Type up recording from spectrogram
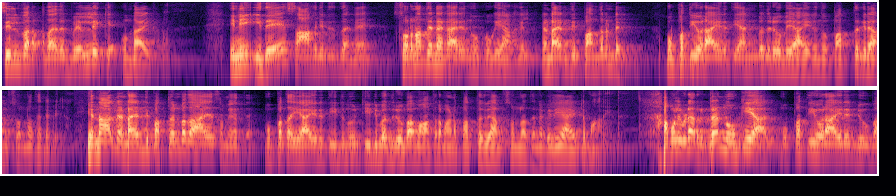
സിൽവർ അതായത് വെള്ളിക്ക് ഉണ്ടായിട്ടുള്ളത്. ഇനി ഇതേ സാഹചര്യത്തിൽ തന്നെ സ്വർണത്തിന്റെ കാര്യം നോക്കുകയാണെങ്കിൽ രണ്ടായിരത്തി പന്ത്രണ്ടിൽ മുപ്പത്തി ഒരായിരത്തി അൻപത് രൂപയായിരുന്നു പത്ത് ഗ്രാം സ്വർണത്തിന്റെ വില. എന്നാൽ രണ്ടായിരത്തി പത്തൊൻപത് ആയ സമയത്ത് മുപ്പത്തയ്യായിരത്തി ഇരുന്നൂറ്റി ഇരുപത് രൂപ മാത്രമാണ് പത്ത് ഗ്രാം സ്വർണത്തിന്റെ വിലയായിട്ട് മാറിയത്. അപ്പോൾ ഇവിടെ റിട്ടേൺ നോക്കിയാൽ മുപ്പത്തി ഒരായിരം രൂപ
